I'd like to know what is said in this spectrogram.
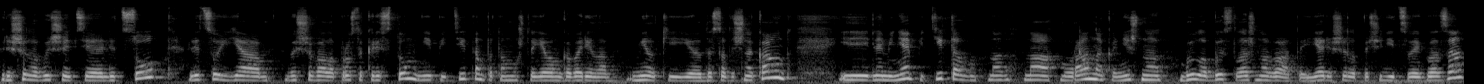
Решила вышить э, лицо. Лицо я вышивала просто крестом, не петитом, потому что я вам говорила, мелкий э, достаточно каунт. И для меня петитом на, на Murano, конечно, было бы сложновато. Я решила пощадить свои глаза.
